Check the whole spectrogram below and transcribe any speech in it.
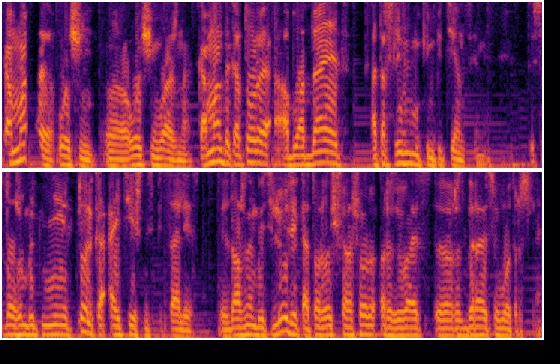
команда очень, э, очень важна. Команда, которая обладает отраслевыми компетенциями. То есть это должен быть не только айтишный специалист. То есть должны быть люди, которые очень хорошо э, разбираются в отрасли.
